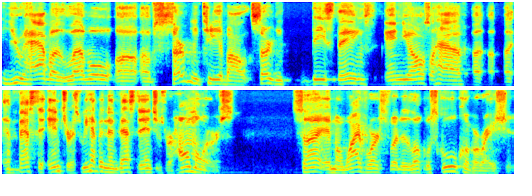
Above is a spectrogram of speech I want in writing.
you have a level uh, of certainty about certain these things, and you also have a, a invested interest. We have an invested interest. We're homeowners son and my wife works for the local school corporation.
